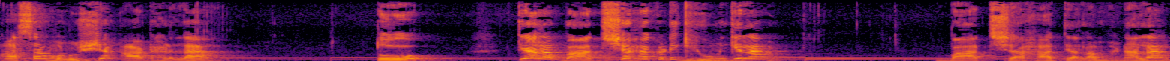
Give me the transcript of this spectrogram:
असा मनुष्य आढळला. तो त्याला बादशहाकडे घेऊन गेला. बादशहा त्याला म्हणाला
